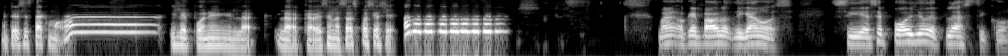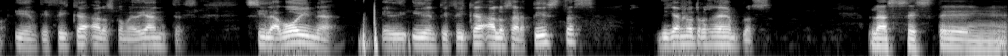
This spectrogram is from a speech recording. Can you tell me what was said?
Entonces está como "Ah", y le ponen la, la cabeza en las aspas y hace "Ah, ba, ba, ba, ba, ba, ba, ba". Mae, ok, Pablo, digamos, si ese pollo de plástico identifica a los comediantes, si la boina identifica a los artistas, díganme otros ejemplos. las, este,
